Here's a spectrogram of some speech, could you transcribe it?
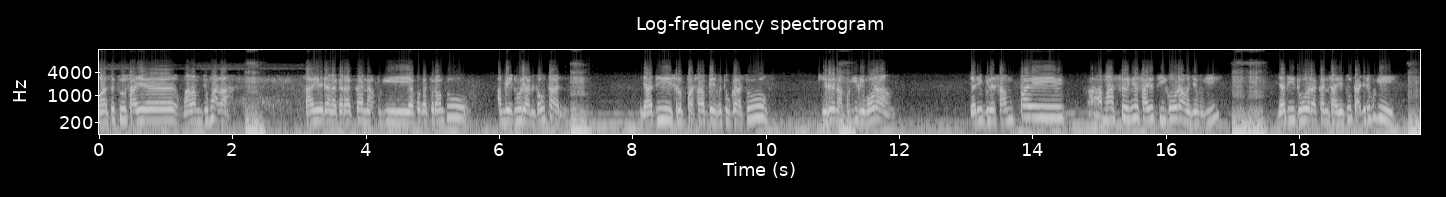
Masa tu saya malam Jumat lah. Hmm. Saya dan rakan-rakan nak pergi, apa kata orang tu, ambil durian ke hutan. Hmm. Jadi selepas habis bertugas tu, kira nak Hmm. pergi lima orang. Jadi bila sampai uh, masanya saya tiga orang aja pergi. Hmm. Jadi dua rakan saya tu tak jadi pergi. Hmm.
